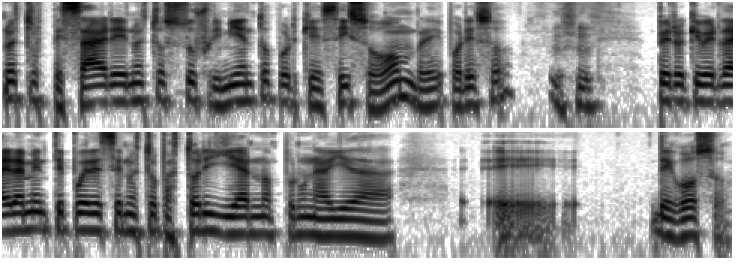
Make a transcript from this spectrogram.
nuestros pesares, nuestros sufrimientos, porque se hizo hombre, por eso, pero que verdaderamente puede ser nuestro pastor y guiarnos por una vida eh, de gozo,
